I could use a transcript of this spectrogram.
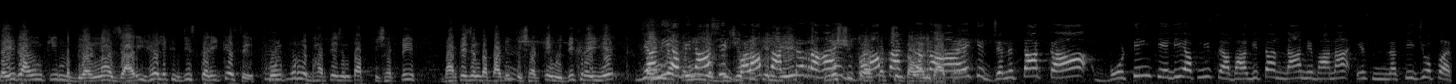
कई राउंड की मतगणना जारी है लेकिन जिस तरीके से फूलपुर में भारतीय जनता पिछड़ती भारतीय जनता पार्टी पिछड़ती हुई दिख रही है यानी अविनाश एक बड़ा फैक्टर रहा है बड़ा फैक्टर रहा है कि जनता का वोटिंग के लिए अपनी सहभागिता ना निभाना इस नतीजों पर।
